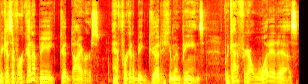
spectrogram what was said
Because if we're going to be good divers and if we're going to be good human beings, we got to figure out what it is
